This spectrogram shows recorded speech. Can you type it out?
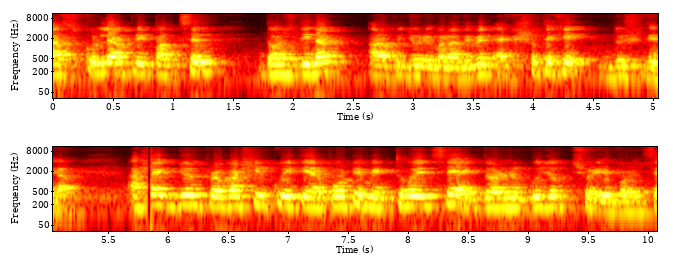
কাজ করলে আপনি পাচ্ছেন দশ দিনার আর আপনি জরিমানা দেবেন একশো থেকে দুশো দিনার। আসলে একজন প্রবাসীর কুয়েত এয়ারপোর্টে মৃত্যু হয়েছে, এক ধরনের গুজব ছড়িয়ে পড়েছে।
